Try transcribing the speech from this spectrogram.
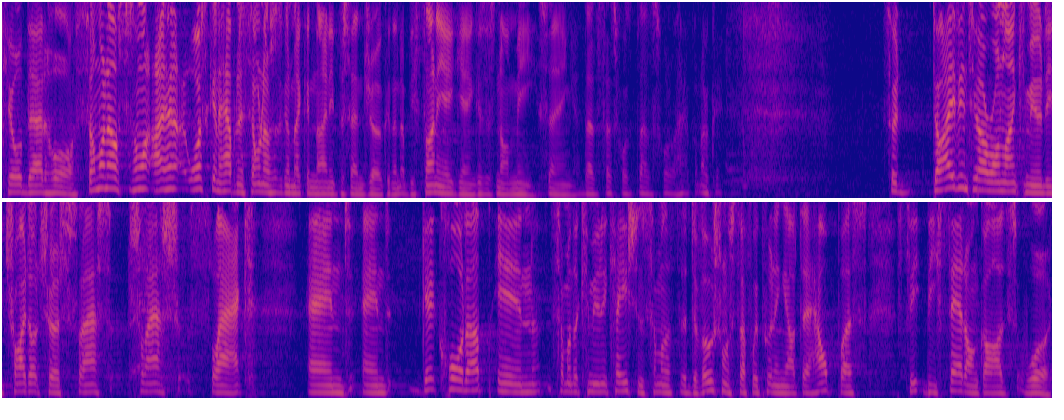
Killed that horse. Someone else, someone, I, what's going to happen is someone else is going to make a 90% joke, and then it'll be funny again because it's not me saying it. That's, that's, what, that's what will happen. Okay. So dive into our online community, try.church slash, slash slack, and, and get caught up in some of the communications, some of the devotional stuff we're putting out to help us be fed on God's word.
